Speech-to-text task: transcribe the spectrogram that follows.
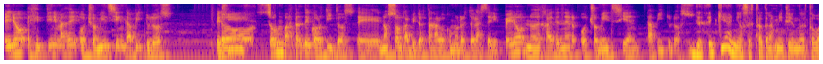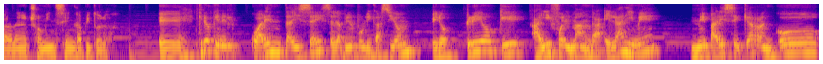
pero tiene más de 8100 capítulos, pero son bastante cortitos, eh, no son capítulos tan largos como el resto de las series, pero no deja de tener 8100 capítulos. ¿Desde qué año se está transmitiendo esto para tener 8100 capítulos? Eh, creo que en el 46 es la primera publicación, pero creo que ahí fue el manga. El anime me parece que arrancó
